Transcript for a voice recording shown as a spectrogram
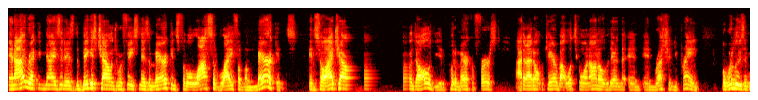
and I recognize it as the biggest challenge we're facing as Americans for the loss of life of Americans. And so I challenge all of you to put America first. I said I don't care about what's going on over there in the in, in Russia and Ukraine, but we're losing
